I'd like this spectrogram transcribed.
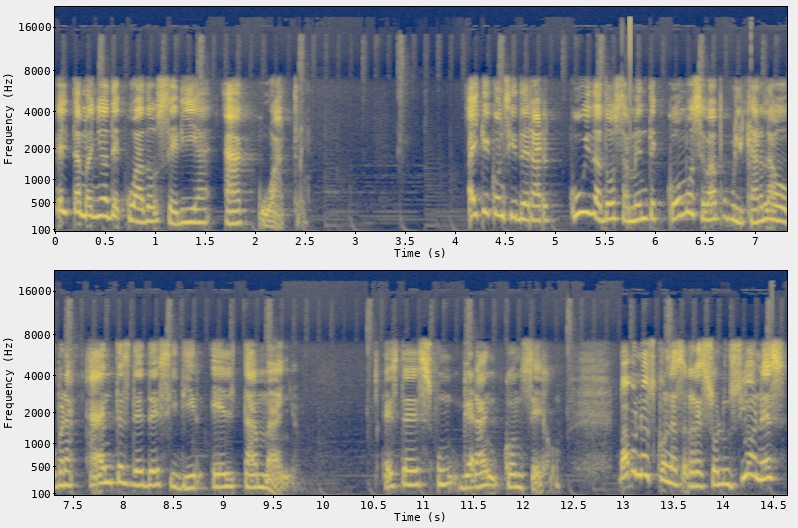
el tamaño adecuado sería A4 hay que considerar cuidadosamente cómo se va a publicar la obra antes de decidir el tamaño. Este es un gran consejo. Vámonos con las resoluciones.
